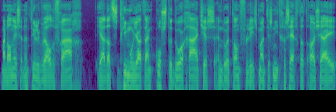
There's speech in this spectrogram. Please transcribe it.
Maar dan is het natuurlijk wel de vraag... Ja, dat is 3 miljard aan kosten door gaatjes en door tandverlies. Maar het is niet gezegd dat als jij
